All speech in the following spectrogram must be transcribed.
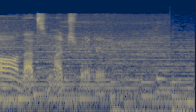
Oh, that's much better.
